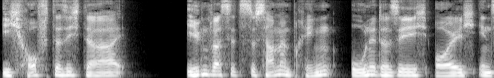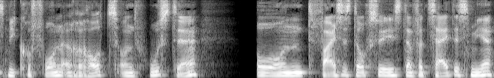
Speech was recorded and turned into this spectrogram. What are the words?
ich hoffe, dass ich da irgendwas jetzt zusammenbringen, ohne dass ich euch ins Mikrofon rotz und huste. Und falls es doch so ist, dann verzeiht es mir.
